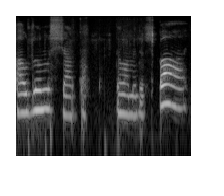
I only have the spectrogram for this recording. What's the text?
Kaldığımız yerden devam ederiz. Bye.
